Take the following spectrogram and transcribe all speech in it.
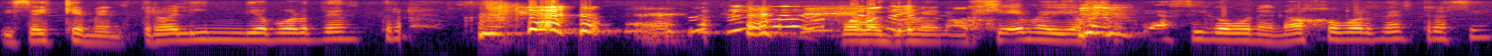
Y sabéis que me entró el indio por dentro. como que me enojé, me dio así como un enojo por dentro, así.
